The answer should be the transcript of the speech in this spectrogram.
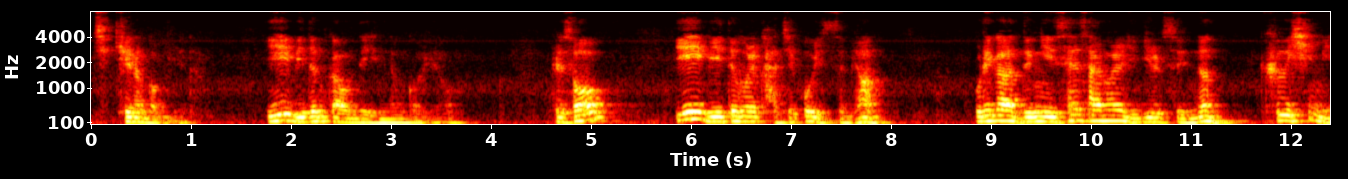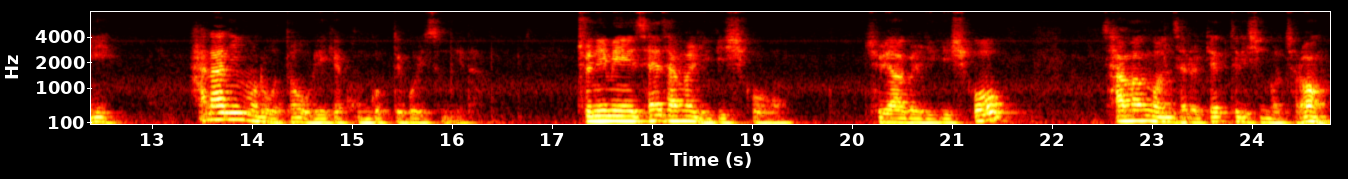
지키는 겁니다. 이 믿음 가운데 있는 거예요. 그래서 이 믿음을 가지고 있으면 우리가 능히 세상을 이길 수 있는 그 힘이 하나님으로부터 우리에게 공급되고 있습니다. 주님이 세상을 이기시고 죄악을 이기시고 사망 권세를 깨뜨리신 것처럼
